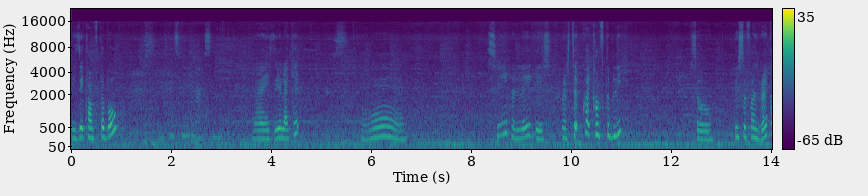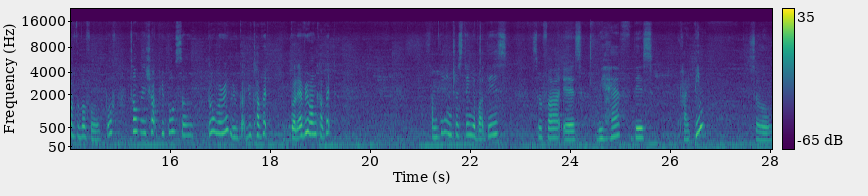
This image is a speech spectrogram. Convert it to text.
Is it comfortable? Really nice. Nice. Do you like it? Yes. Oh. See, her leg is rested quite comfortably. So, this sofa is very comfortable for both tall and short people. So, don't worry, we've got you covered. we've Got everyone covered. Something interesting about this sofa is we have this piping. So,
